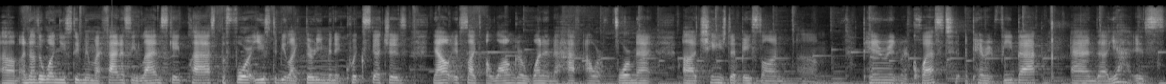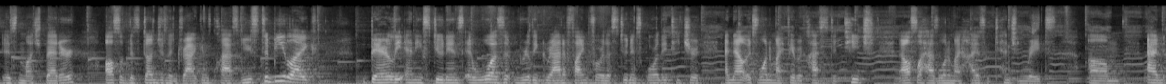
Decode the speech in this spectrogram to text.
Um, another one used to be my fantasy landscape class. Before it used to be like 30 minute quick sketches. Now it's like a longer one and a half hour format. Uh, changed it based on um, parent request, parent feedback, and uh, yeah, it's, it's much better. Also, this Dungeons and Dragons class used to be like barely any students. It wasn't really gratifying for the students or the teacher, and now it's one of my favorite classes to teach. It also has one of my highest retention rates. Um, and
